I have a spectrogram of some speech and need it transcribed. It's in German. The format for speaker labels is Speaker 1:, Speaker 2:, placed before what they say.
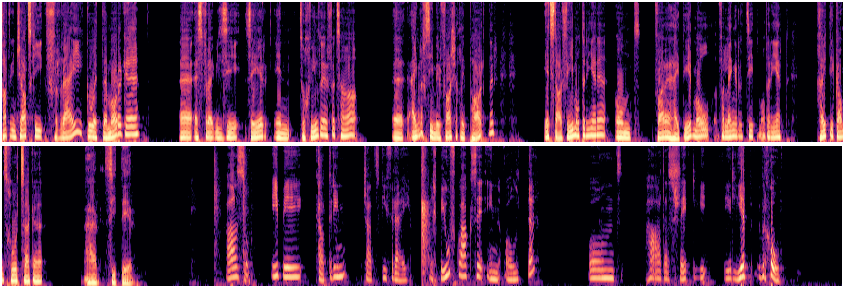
Speaker 1: Katrin Schatzki, frei, guten Morgen. Äh, es freut mich sehr, in Zuchwil zu haben. Äh, eigentlich sind wir fast ein bisschen Partner. Jetzt darf ich moderieren und vorher habt ihr mal vor längerer Zeit moderiert. Könnt ihr ganz kurz sagen, wer seid ihr?
Speaker 2: Also, ich bin Katrin Schatzki-Frei. Ich bin aufgewachsen in Olten und habe das Städtchen sehr lieb bekommen.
